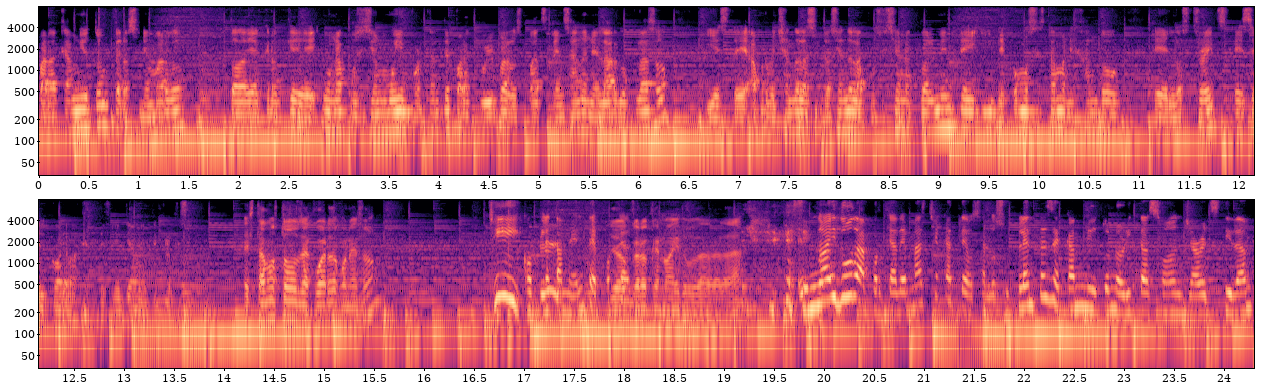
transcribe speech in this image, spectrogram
para Cam Newton, pero sin embargo, todavía creo que una posición muy importante para cubrir para los Pats pensando en el largo plazo y este, aprovechando la situación de la posición actualmente y de cómo se está manejando eh, los trades es el coreback, definitivamente creo que sí. ¿Estamos todos de acuerdo con eso? Sí, completamente. Yo creo que no hay duda, ¿verdad? no hay duda, porque además, chécate, o sea, los suplentes de Cam Newton ahorita son Jared Stidham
